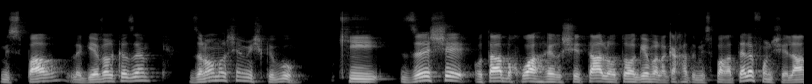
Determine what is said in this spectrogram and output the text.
מספר לגבר כזה, זה לא אומר שהם ישכבו. כי זה שאותה בחורה הרשתה לאותו הגבר לקחת את מספר הטלפון שלה,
